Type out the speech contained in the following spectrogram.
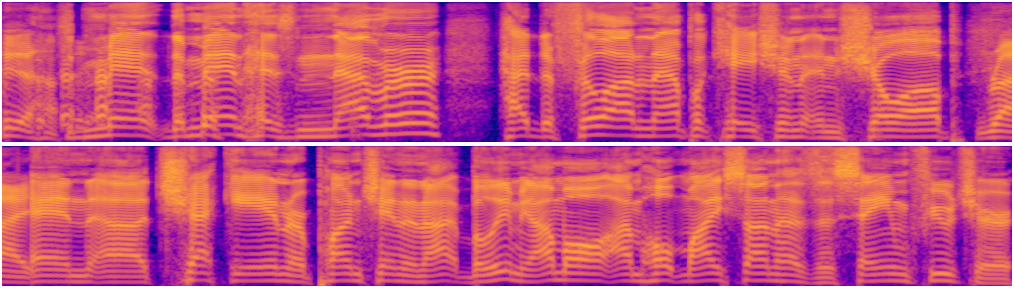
yeah. the man. The man has never had to fill out an application and show up, Right. and uh, check in or punch in. And I believe me, I'm all. I'm hope my son has the same future.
